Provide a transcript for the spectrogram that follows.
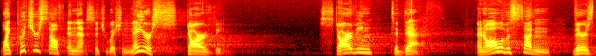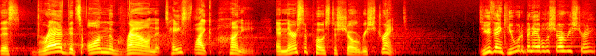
Like, put yourself in that situation. They are starving, starving to death. And all of a sudden, there's this bread that's on the ground that tastes like honey, and they're supposed to show restraint. Do you think you would have been able to show restraint?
